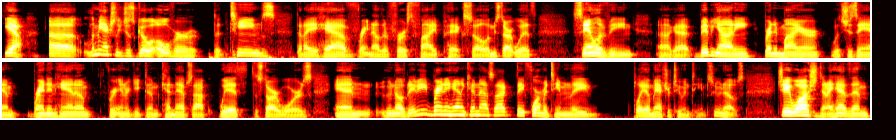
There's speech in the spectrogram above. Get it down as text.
yeah. Uh, let me actually just go over the teams that I have right now. Their first five picks. So let me start with Sam Levine. Uh, I got Bibbiani, Brendan Meyer with Shazam, Brandon Hanna for Innergeekdom, Ken Napzok with the Star Wars, and who knows? Maybe Brandon Hanna and Ken Napzok they form a team and they play a match or two in teams. Who knows? Jay Washington, I have them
